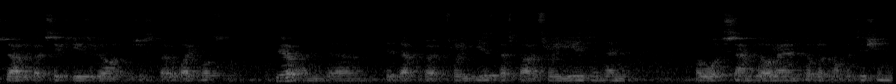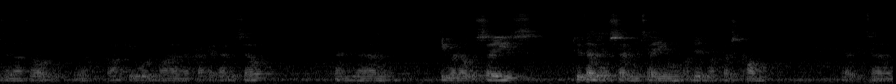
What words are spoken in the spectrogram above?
started about six years ago, and it was just about weight loss. Yep. And um, did that for about three years, best part of three years, and then I watched Sam go around a couple of competitions, and I thought, you know, crikey, wouldn't mind having a crack at that myself. And um, he went overseas. 2017, I did my first comp at um,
